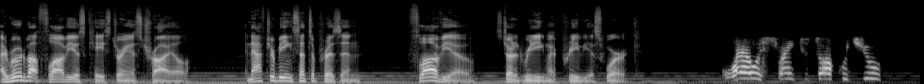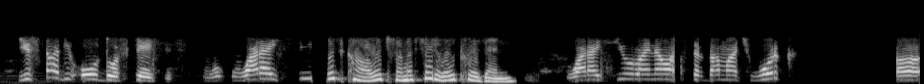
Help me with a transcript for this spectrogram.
I wrote about Flavio's case during his trial, and after being sent to prison, Flavio started reading my previous work. What I was trying to talk with you, you study all those cases. What I see, This call is from a federal prison. what I see right now after that much work, uh,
